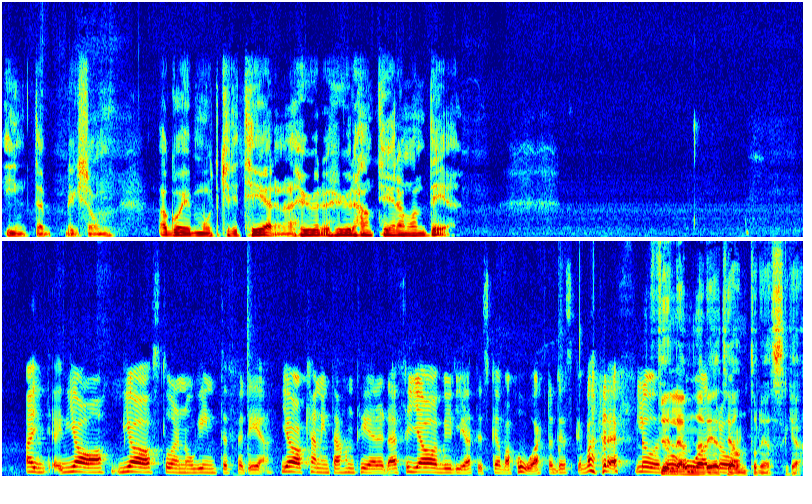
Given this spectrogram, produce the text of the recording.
inte liksom gå emot kriterierna. Hur, hur hanterar man det? Ja, jag står nog inte för det. Jag kan inte hantera det där, för jag vill ju att det ska vara hårt och det ska vara räfflor Vi och lämnar det till Anton och Jessica.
